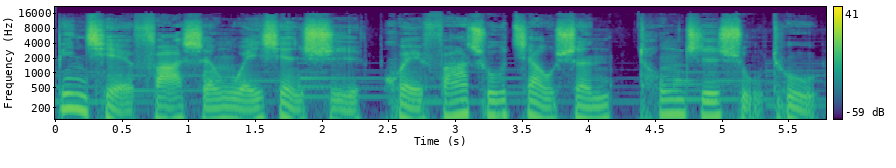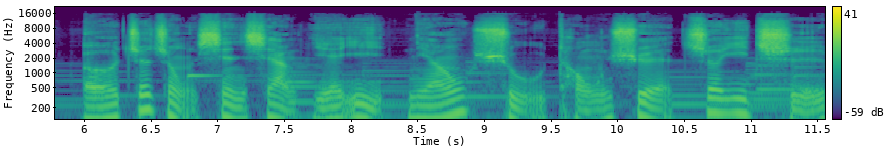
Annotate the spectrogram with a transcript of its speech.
并且发生危险时会发出叫声通知鼠兔。而这种现象也以“鸟鼠同穴”这一词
